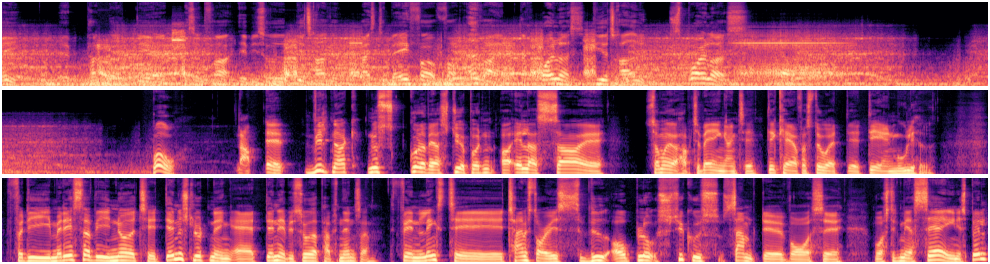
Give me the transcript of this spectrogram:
Hey, øh, partner, det er Christian fra episode 34. Rejs tilbage for, for jer. Der er spoilers 34. Spoilers! Wow! Nå, øh, vildt nok. Nu skulle der være styr på den, og ellers så, øh, så må jeg hoppe tilbage en gang til. Det kan jeg forstå, at øh, det er en mulighed. Fordi med det så er vi nået til denne slutning af denne episode af Papsnenser. Find links til Time Stories Hvid og Blå Cyklus samt øh, vores, øh, vores lidt mere særlige spil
